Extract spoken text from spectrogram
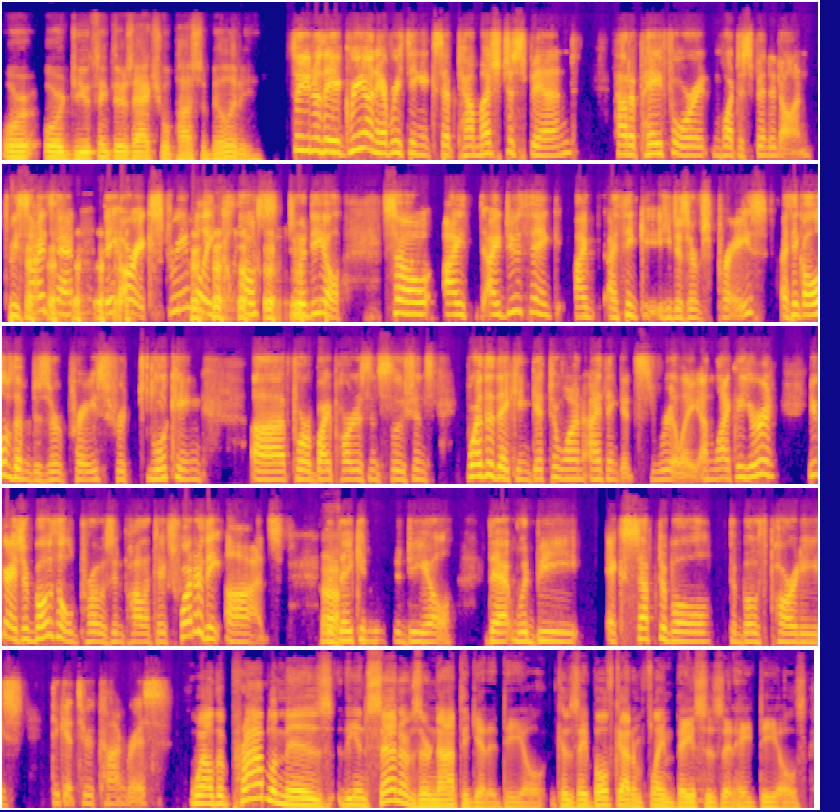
Or or do you think there's actual possibility? So you know they agree on everything except how much to spend how to pay for it and what to spend it on. Besides that, they are extremely close to a deal. So I I do think I I think he deserves praise. I think all of them deserve praise for looking uh, for bipartisan solutions. Whether they can get to one, I think it's really unlikely. You're you guys are both old pros in politics. What are the odds that they can reach a deal that would be acceptable to both parties to get through Congress? Well, the problem is the incentives are not to get a deal because they both got inflamed bases that hate deals.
